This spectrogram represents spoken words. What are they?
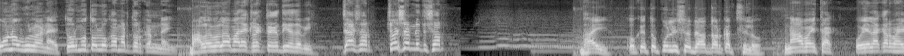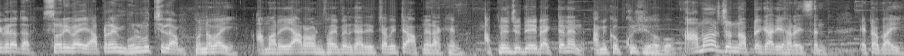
কোনো ভুল নাই। তোর মতো লোক আমার দরকার নাই। ভালো ভালো আমার এক লাখ টাকা দিয়ে যাবি। যা সর চল সামনে তো সর। ভাই ওকে তো পুলিশে দেওয়ার দরকার ছিল। না ভাই থাক। ওই এলাকার ভাই বেরাদার সরি ভাই আপনার আমি ভুল বুঝছিলাম। মুন্না ভাই আমার এই আর ওয়ান ফাইভের গাড়ির চাবিটা আপনি রাখেন। আপনি যদি এই বাইকটা নেন আমি খুব খুশি হব। আমার জন্য আপনি গাড়ি হারাইছেন। এটা ভাই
